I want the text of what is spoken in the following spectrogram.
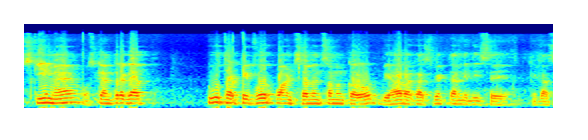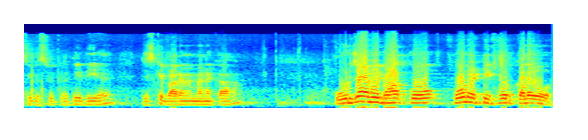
स्कीम है, उसके अंतर्गत 234.77 करोड़ बिहार आकस्मिकता निधि से निकासी की स्वीकृति दी है, जिसके बारे में मैंने कहा। ऊर्जा विभाग को 484 करोड़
